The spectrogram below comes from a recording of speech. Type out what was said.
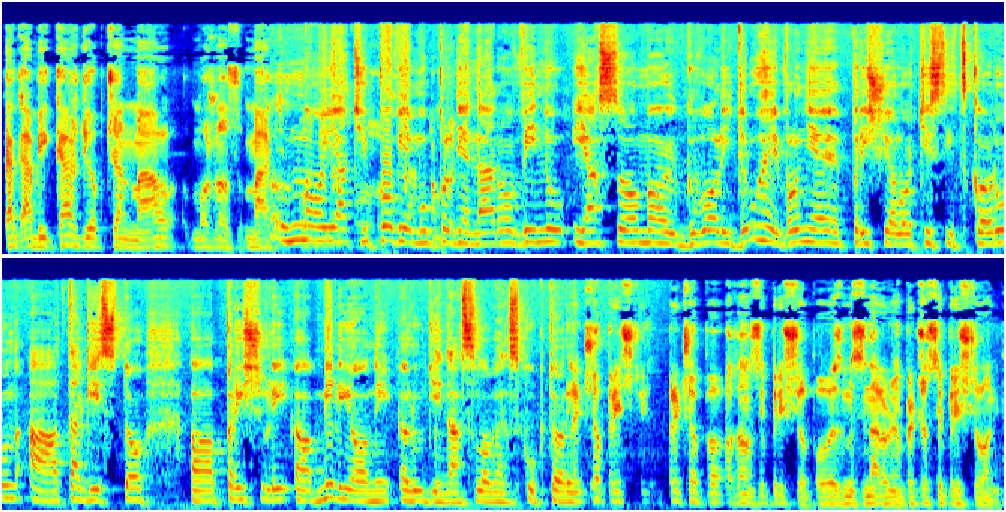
tak aby každý občan mal možnosť mať... No ja ti poviem úplne na rovinu, ja som eh, kvôli druhej vlne prišiel o tisíc korún a takisto uh, prišli uh, milióny ľudí na Slovensku, ktorí... Prečo, prišli, prečo potom si prišiel? Povedzme si na rovinu, prečo si prišiel oni?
